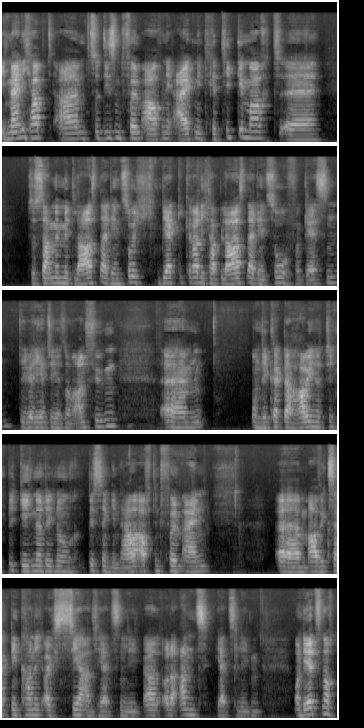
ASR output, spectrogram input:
ich meine, ich habe ähm, zu diesem Film auch eine eigene Kritik gemacht. Äh, zusammen mit Last Night in Soho. Ich merke gerade, ich habe Last Night in Soho vergessen. Die werde ich natürlich jetzt noch anfügen. Ähm, und wie gesagt, da habe ich natürlich, gehe natürlich noch ein bisschen genauer auf den Film ein. Ähm, aber wie gesagt, den kann ich euch sehr ans Herzen legen, äh, oder ans Herz legen. Und jetzt noch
